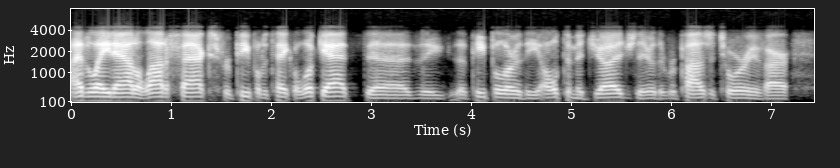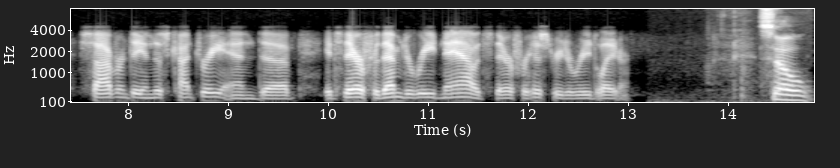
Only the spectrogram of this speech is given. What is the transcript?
I've laid out a lot of facts for people to take a look at. Uh, the the people are the ultimate judge. They are the repository of our sovereignty in this country, and uh, it's there for them to read now. It's there for history to read later. So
